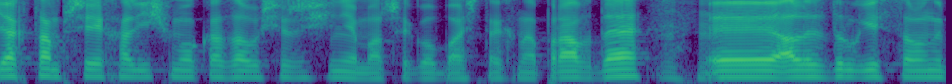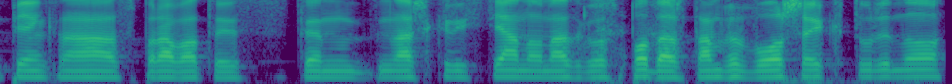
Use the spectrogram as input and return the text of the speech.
jak tam przyjechaliśmy, okazało się, że się nie ma czego bać tak naprawdę. Mhm. Ale z drugiej strony piękna sprawa to jest ten nasz Cristiano, nasz gospodarz tam we Włoszech, który no,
